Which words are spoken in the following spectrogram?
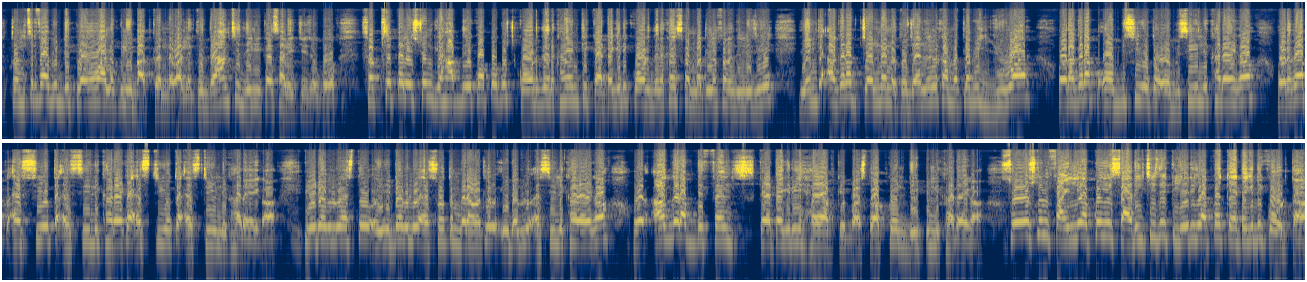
तो हम सिर्फ़ अभी डिप्लोमा वालों के लिए बात करने वाले हैं। तो ध्यान से देखिएगा सारी चीज़ों को। सबसे पहले स्टूडेंट यहाँ पे देखो आपको कुछ कोड दे रखा है, इनकी कैटेगरी कोड दे रखा है, इसका मतलब समझ लीजिए। यानी कि अगर आप जनरल हो तो जनरल का मतलब यू आर और अगर आप ओबीसी हो तो ओबीसी लिखा रहेगा। और अगर आप एससी हो तो एससी लिखा रहेगा। एसटी हो तो एसटी लिखा रहेगा। ईडब्ल्यू तो ईडब्ल्यू हो तो मेरा मतलब ईडब्ल्यू लिखा रहेगा। और अगर आप डिफेंस कैटेगरी है आपके पास तो आपको डीपी लिखा रहेगा। सो so, फाइनली आपको ये सारी चीज़ें क्लियर है आपका कैटेगरी कोड था।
